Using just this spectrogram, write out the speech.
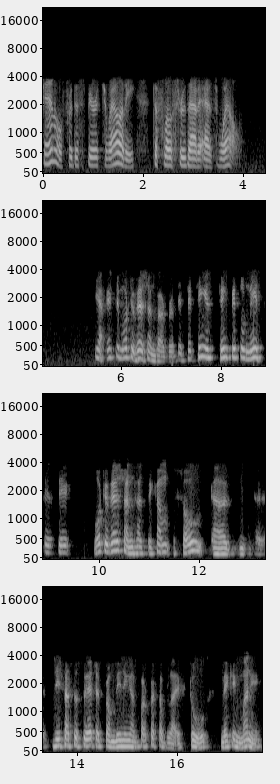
channel for the spirituality to flow through that as well. Yeah, it's the motivation, Barbara. The thing is, thing people miss is the motivation has become so uh, disassociated from meaning and purpose of life to making money.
